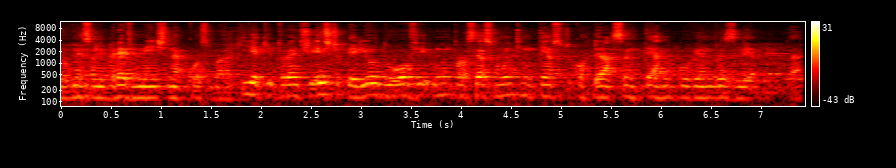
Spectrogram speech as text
eu mencionei brevemente na COSBAN aqui, é que durante este período houve um processo muito intenso de coordenação interna do governo brasileiro. Tá?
